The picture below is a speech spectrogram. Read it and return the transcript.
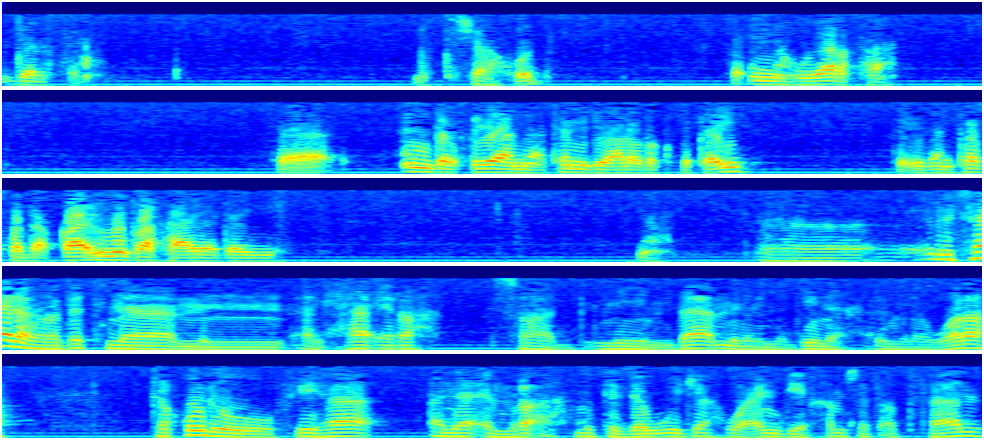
الجلسة للتشهد فإنه يرفع. فعند القيام يعتمد على ركبتيه فإذا انتصب قائما رفع يديه. نعم. آه رسالة وردتنا من الحائرة صاد ميم باء من المدينة المنورة. تقول فيها أنا امرأة متزوجة وعندي خمسة أطفال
